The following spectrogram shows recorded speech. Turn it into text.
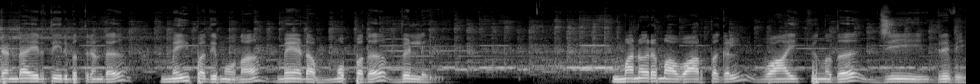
രണ്ടായിരത്തി ഇരുപത്തിരണ്ട് മെയ് പതിമൂന്ന് മേടം മുപ്പത് വെള്ളി. മനോരമ വാർത്തകൾ വായിക്കുന്നത് ജി രവി.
